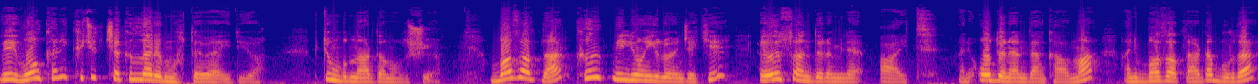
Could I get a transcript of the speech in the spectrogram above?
ve volkanik küçük çakılları muhteva ediyor. Bütün bunlardan oluşuyor. Bazaltlar 40 milyon yıl önceki Eosen dönemine ait. Hani o dönemden kalma hani bazaltlar da burada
